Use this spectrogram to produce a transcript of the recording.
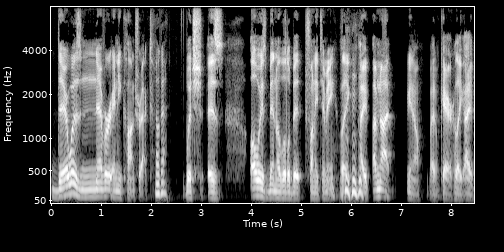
There was never any contract. Okay, which is always been a little bit funny to me. Like I, I'm not, you know, I don't care. Like I,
